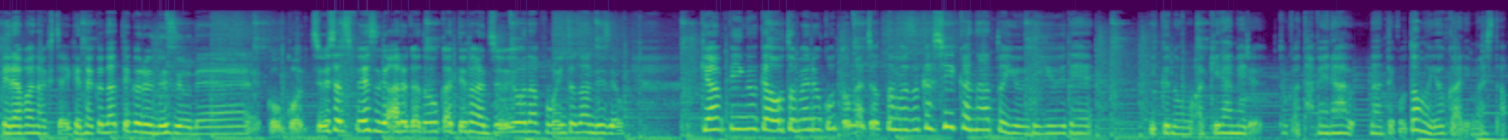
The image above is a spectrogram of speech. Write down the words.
選ばなくちゃいけなくなってくるんですよね。ここ駐車スペースがあるかどうかっていうのが重要なポイントなんですよ。キャンピングカーを止めることがちょっと難しいかなという理由で行くのを諦めるとかためらうなんてこともよくありました。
